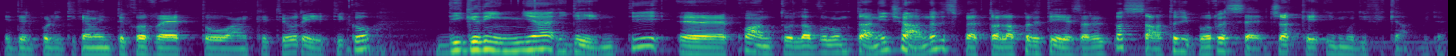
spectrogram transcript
e del politicamente corretto anche teoretico digrigna i denti eh, quanto la volontà niciana rispetto alla pretesa del passato di porre sé giacché immodificabile.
